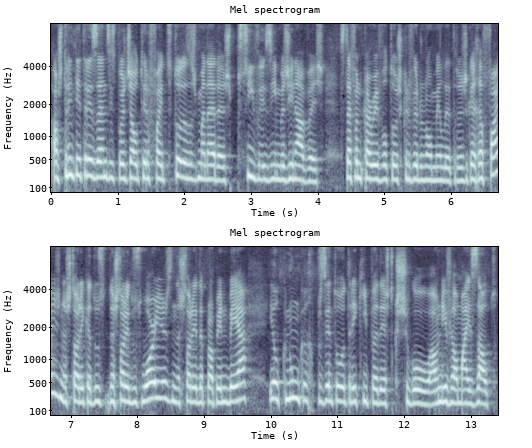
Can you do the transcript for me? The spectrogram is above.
Aos 33 anos, e depois de já o ter feito de todas as maneiras possíveis e imagináveis, Stephen Curry voltou a escrever o nome em letras garrafais na história dos, na história dos Warriors, na história da própria NBA. Ele que nunca representou outra equipa desde que chegou ao nível mais alto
